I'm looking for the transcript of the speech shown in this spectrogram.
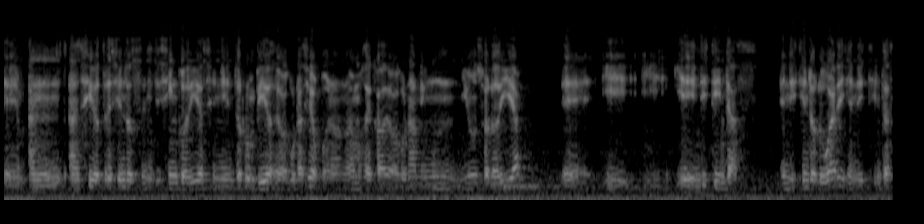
eh, han, sido 365 días ininterrumpidos de vacunación, bueno, no hemos dejado de vacunar ningún, ni un solo día eh, y, y en distintas en distintos lugares y, en distintas,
